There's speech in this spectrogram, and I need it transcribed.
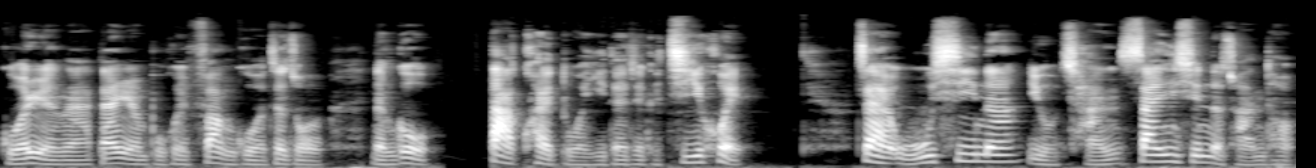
国人啊，当然不会放过这种能够大快朵颐的这个机会。在无锡呢，有尝三鲜的传统。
